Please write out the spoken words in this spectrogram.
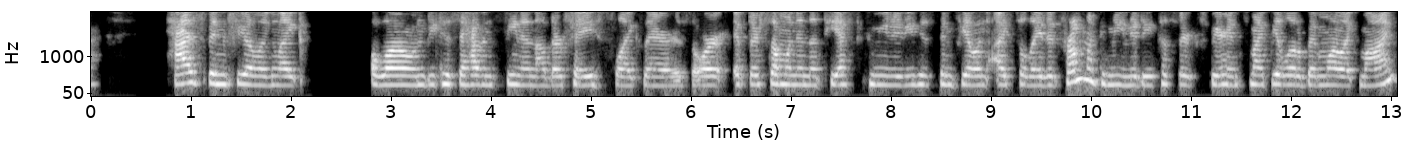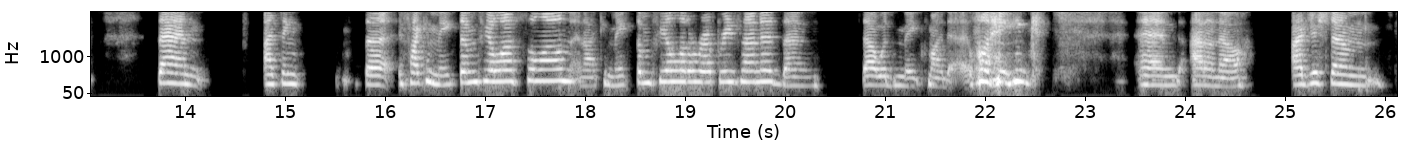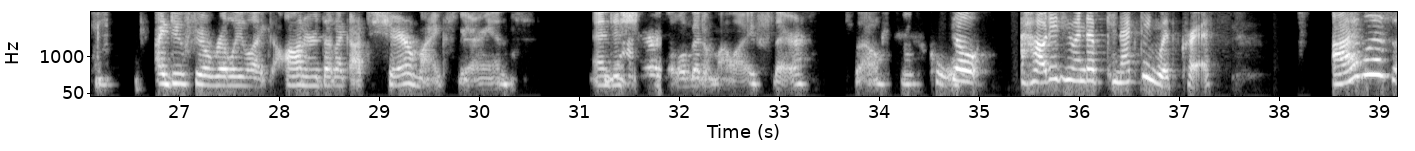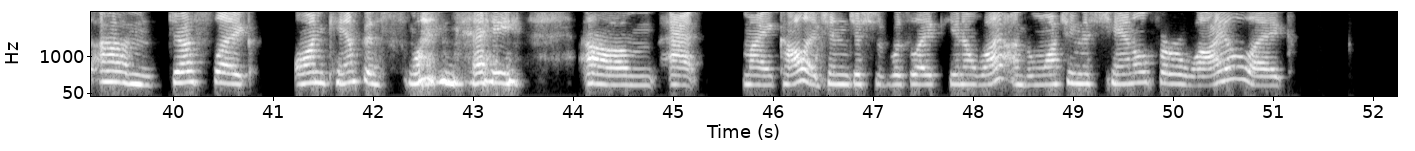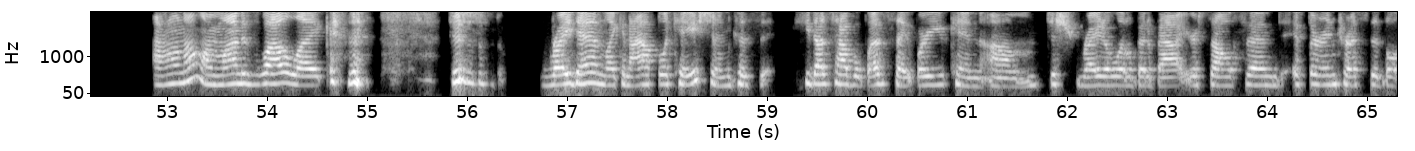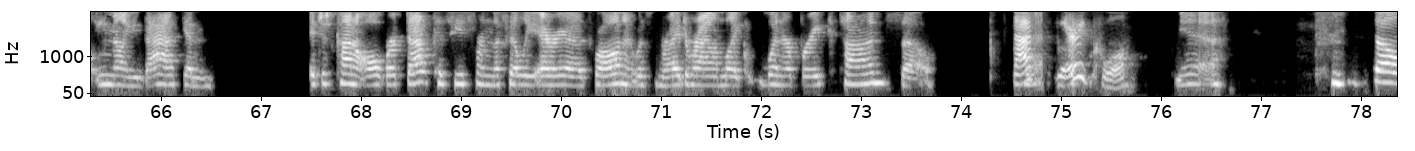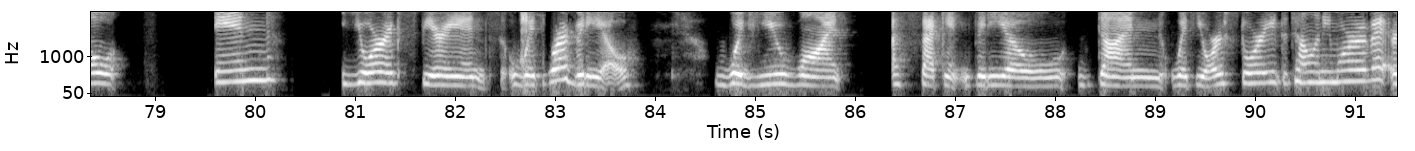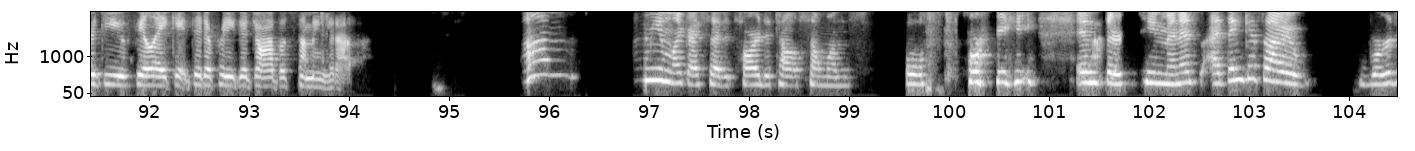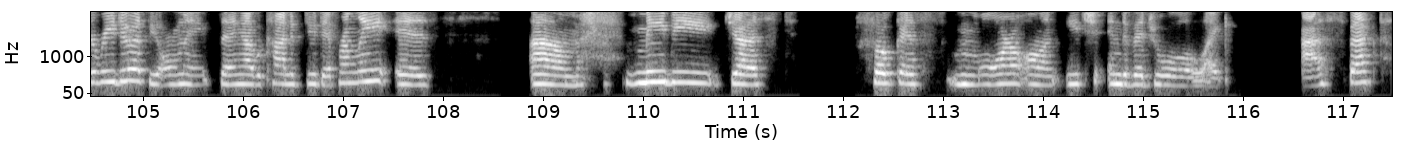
has been feeling like alone because they haven't seen another face like theirs, or if there's someone in the TS community who's been feeling isolated from the community because their experience might be a little bit more like mine, then I think that if I can make them feel less alone and I can make them feel a little represented, then that would make my day. Like, and I don't know. I just um, I do feel really like honored that I got to share my experience and just share a little bit of my life there. So it was cool. So, how did you end up connecting with Chris? I was um just like on campus one day um at my college and just was like, you know what? I've been watching this channel for a while. Like, I don't know. I might as well like just write in like an application because he does have a website where you can um, just write a little bit about yourself and if they're interested they'll email you back and it just kind of all worked out because he's from the philly area as well and it was right around like winter break time so that's yeah. very cool. Yeah. so, in your experience with your video, would you want a second video done with your story to tell any more of it? Or do you feel like it did a pretty good job of summing it up? Um i mean like i said it's hard to tell someone's whole story in 13 minutes. I think if i were to redo it, the only thing I would kind of do differently is um, maybe just focus more on each individual like aspect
